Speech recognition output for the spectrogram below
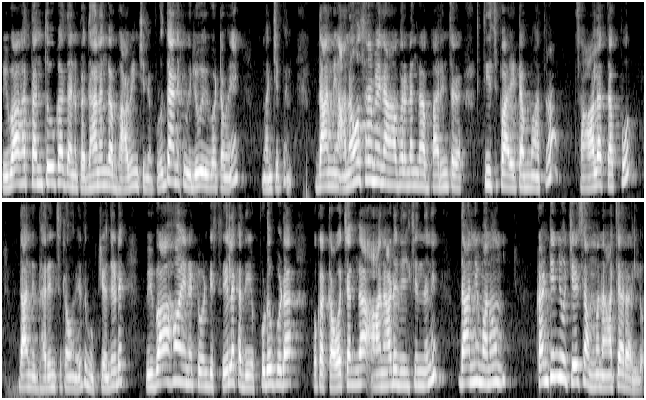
వివాహ తంతువుగా దాన్ని ప్రధానంగా భావించినప్పుడు దానికి విలువ ఇవ్వటమే మంచి పని. దాన్ని అనవసరమైన ఆభరణంగా భారించ తీసిపారేయటం మాత్రం చాలా తప్పు. దాన్ని ధరించడం అనేది ముఖ్యం. ఎందుకంటే వివాహం అయినటువంటి స్త్రీలకు అది ఎప్పుడూ కూడా ఒక కవచంగా ఆనాడు నిలిచిందని దాన్ని మనం కంటిన్యూ చేసాం మన ఆచారాల్లో.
